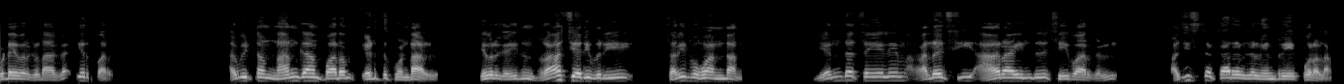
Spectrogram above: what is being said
உடையவர்களாக இருப்பார்கள். அவிட்டம் நான்காம் பாடம் எடுத்துக்கொண்டால் இவர்கள் இதன் ராசி அதிபதி சனி பகவான் தான். எந்த செயலையும் அலசி ஆராய்ந்து செய்வார்கள் அதிர்ஷ்டக்காரர்கள் என்றே கூறலாம்.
